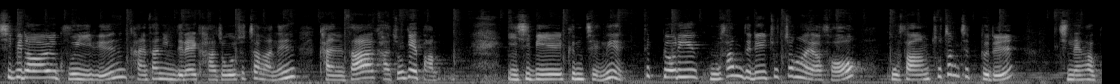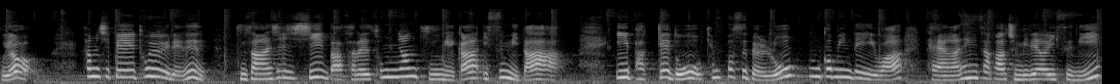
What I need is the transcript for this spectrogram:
11월 9일은 간사님들의 가족을 초청하는 간사 가족의 밤, 22일 금체는 특별히 고3들이 초청하여서 고3 초청 체프를 진행하고요. 30일 토요일에는 부산 CCC 나사렛 송년 부흥회가 있습니다. 이 밖에도 캠퍼스별로 홈커밍데이와 다양한 행사가 준비되어 있으니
